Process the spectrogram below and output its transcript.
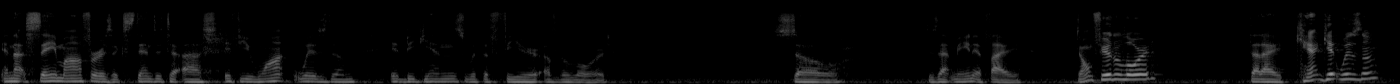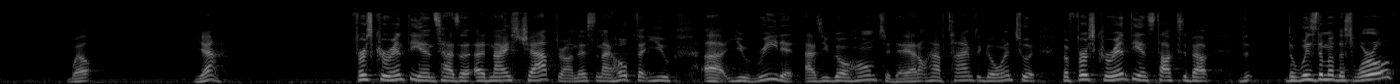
And that same offer is extended to us. If you want wisdom, it begins with the fear of the Lord. So, does that mean if I don't fear the Lord, that I can't get wisdom? Well, yeah, First Corinthians has a, a, nice chapter on this, and I hope that you, uh, you read it as you go home today. I don't have time to go into it, but First Corinthians talks about the, the wisdom of this world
